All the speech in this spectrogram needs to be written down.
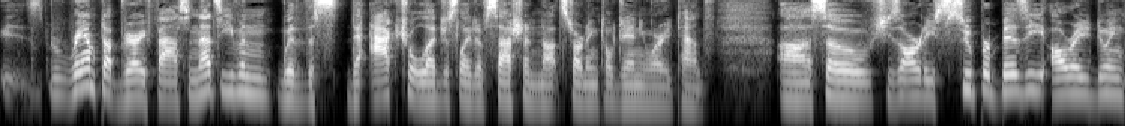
it's ramped up very fast. And that's even with the, the actual legislative session not starting till January 10th. Uh, so she's already super busy, already doing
